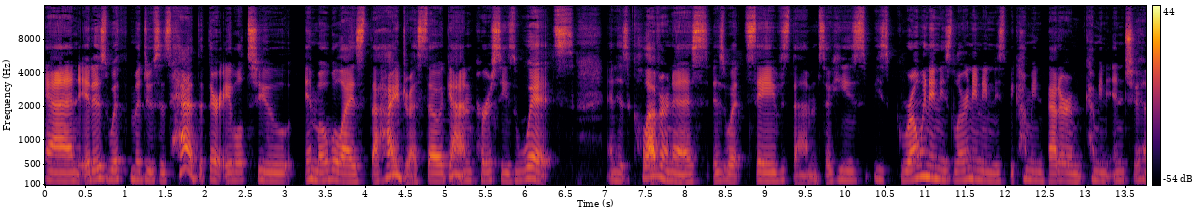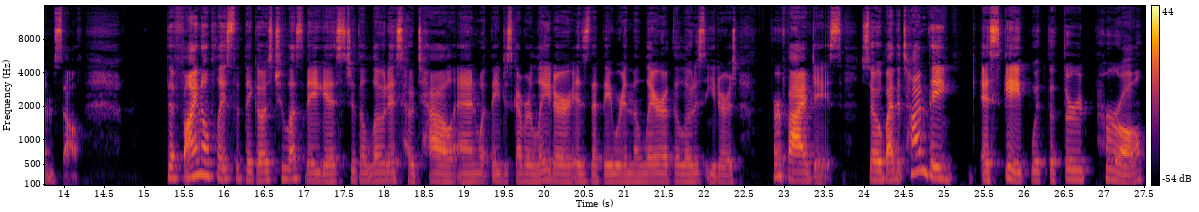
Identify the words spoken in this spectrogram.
And it is with Medusa's head that they're able to immobilize the Hydra. So again, Percy's wits and his cleverness is what saves them. So he's he's growing and he's learning and he's becoming better and coming into himself. The final place that they go is to Las Vegas to the Lotus Hotel. And what they discover later is that they were in the lair of the Lotus Eaters for five days. So by the time they escape with the third pearl,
